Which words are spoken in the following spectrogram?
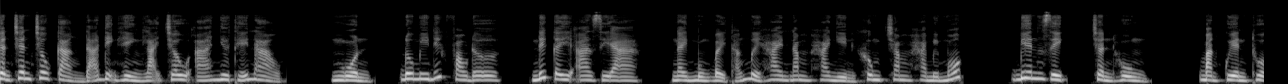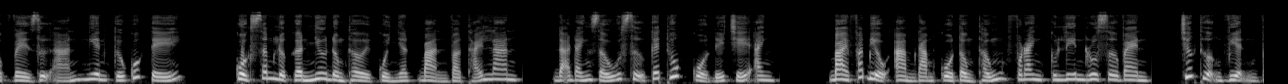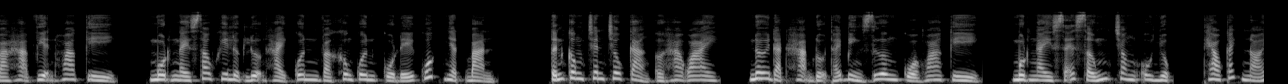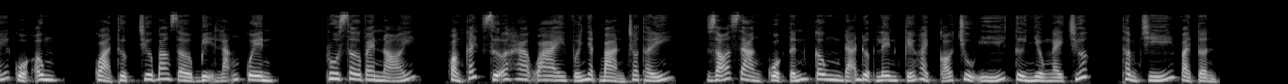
trận chân châu cảng đã định hình lại châu Á như thế nào? Nguồn Dominic Founder, Nikkei Asia, ngày 7 tháng 12 năm 2021. Biên dịch Trần Hùng. Bản quyền thuộc về dự án nghiên cứu quốc tế. Cuộc xâm lược gần như đồng thời của Nhật Bản và Thái Lan đã đánh dấu sự kết thúc của đế chế Anh. Bài phát biểu ảm đạm của Tổng thống Franklin Roosevelt trước Thượng viện và Hạ viện Hoa Kỳ một ngày sau khi lực lượng hải quân và không quân của đế quốc Nhật Bản tấn công chân châu cảng ở Hawaii, nơi đặt hạm đội Thái Bình Dương của Hoa Kỳ, một ngày sẽ sống trong ô nhục, theo cách nói của ông, quả thực chưa bao giờ bị lãng quên. Roosevelt nói, khoảng cách giữa Hawaii với Nhật Bản cho thấy rõ ràng cuộc tấn công đã được lên kế hoạch có chủ ý từ nhiều ngày trước, thậm chí vài tuần.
